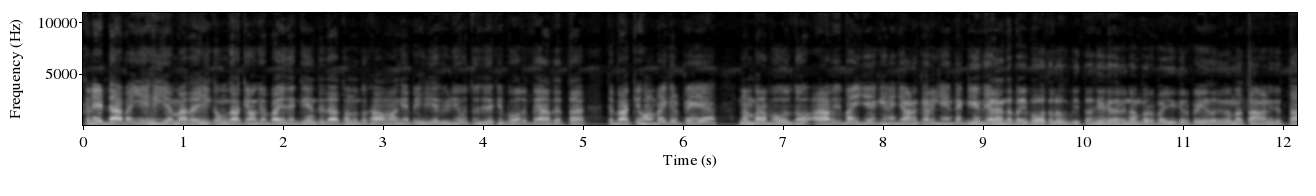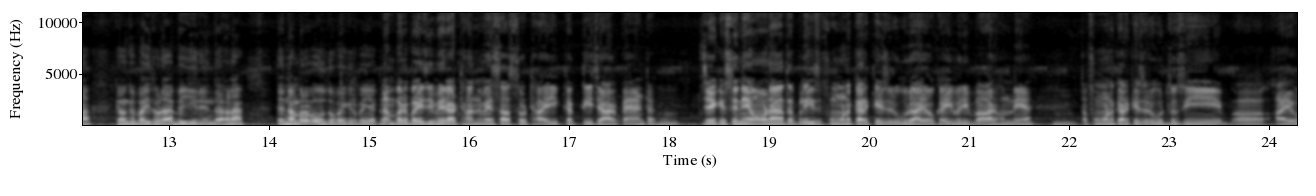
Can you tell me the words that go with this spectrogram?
ਕੈਨੇਡਾ ਬਾਈ ਇਹੀ ਆ ਮੈਂ ਤਾਂ ਇਹੀ ਕਹੂੰਗਾ ਕਿਉਂਕਿ ਬਾਈ ਦੇ ਗੇਂਦੇ ਦਾ ਤੁਹਾਨੂੰ ਦਿਖਾਵਾਂਗੇ ਪਿਛਲੀ ਵੀਡੀਓ ਵੀ ਤੁਸੀਂ ਦੇਖੀ ਬਹੁਤ ਪਿਆਰ ਦਿੱਤਾ। ਤੇ ਬਾਕੀ ਹੁਣ ਬਾਈ ਰੁਪਏ ਆ ਨੰਬਰ ਬੋਲ ਦਿਓ। ਆ ਵੀ ਬਾਈ ਜੇ ਕਿਸੇ ਨੇ ਜਾਣਕਾਰੀ ਲੈਣੀ ਤਾਂ ਗੇਂਦੇ ਵਾਲਿਆਂ ਦਾ ਬਾਈ ਬਹੁਤ ਲਹੂ ਪੀਤਾ ਸੀ ਕਹਿੰਦਾ ਨੰਬਰ ਬਾਈ ਰੁਪਏ ਦਾ ਜਦੋਂ ਮੈਂ ਤਾਂ ਨਹੀਂ ਦਿੱਤਾ ਕਿਉਂਕਿ ਬਾਈ ਥੋੜਾ ਬਿਜ਼ੀ ਰਹਿੰਦਾ ਹਨਾ। ਤੇ ਨੰਬਰ ਬੋਲ ਦਿਓ ਬਾਈ ਰੁਪਏ ਨੰਬਰ ਬਾਈ ਜੀ ਮੇਰਾ 98728 31465 ਹੂੰ। ਜੇ ਕਿਸੇ ਨੇ ਆਉਣਾ ਤਾਂ ਪਲੀਜ਼ ਫੋਨ ਕਰਕੇ ਜ਼ਰੂਰ ਆਇਓ ਕਈ ਵਾਰੀ ਬਾਹਰ ਹੁੰਦੇ ਆ ਤਾਂ ਫੋਨ ਕਰਕੇ ਜ਼ਰੂਰ ਤੁਸੀਂ ਅ, ਆਇਓ।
